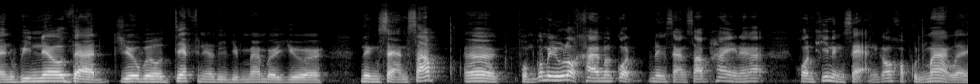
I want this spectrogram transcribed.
and we know that you will definitely remember your 1 0 0 0 0 0ซับเออผมก็ไม่รู้หรอกใครมากด 1 0 0 0 0แซับให้นะฮะคนที่ 1 0 0 0 0แก็ขอบคุณมากเลย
